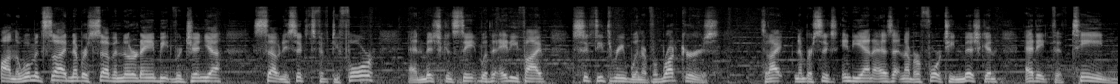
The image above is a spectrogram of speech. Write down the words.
On the women's side, number 7 Notre Dame beat Virginia 76 54, and Michigan State with an 85 63 win over Rutgers. Tonight, number 6 Indiana is at number 14 Michigan at 8:15.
